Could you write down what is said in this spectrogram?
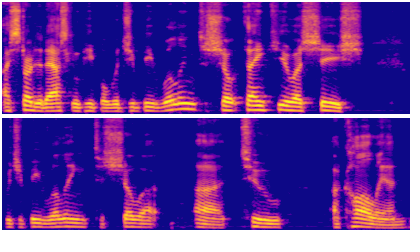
I started asking people, "Would you be willing to show?" Thank you, Ashish. Would you be willing to show up uh, to a call-in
